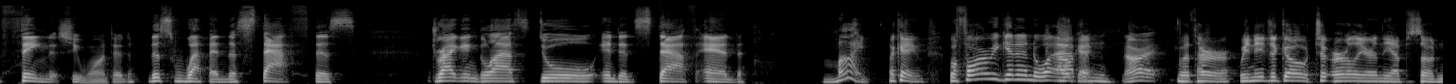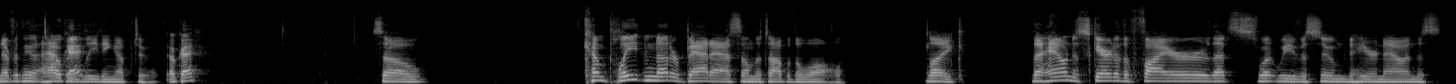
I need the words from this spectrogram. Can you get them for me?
thing that she wanted. This weapon, this staff, this dragon glass dual ended staff. And my. Okay, before we get into what happened Okay. All right. with her, we need to go to earlier in the episode and everything that happened Okay. leading up to it. Okay. So, complete and utter badass on the top of the wall. Like, the hound is scared of the fire. That's what we've assumed here now in this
